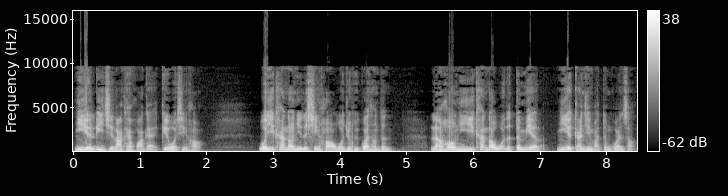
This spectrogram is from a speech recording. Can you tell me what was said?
你也立即拉开滑盖给我信号。我一看到你的信号，我就会关上灯。然后你一看到我的灯灭了，你也赶紧把灯关上。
